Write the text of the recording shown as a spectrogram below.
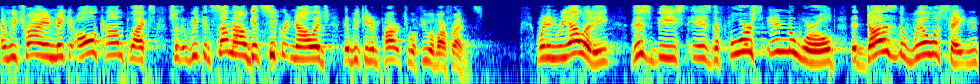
and we try and make it all complex so that we can somehow get secret knowledge that we can impart to a few of our friends. When in reality, this beast is the force in the world that does the will of Satan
